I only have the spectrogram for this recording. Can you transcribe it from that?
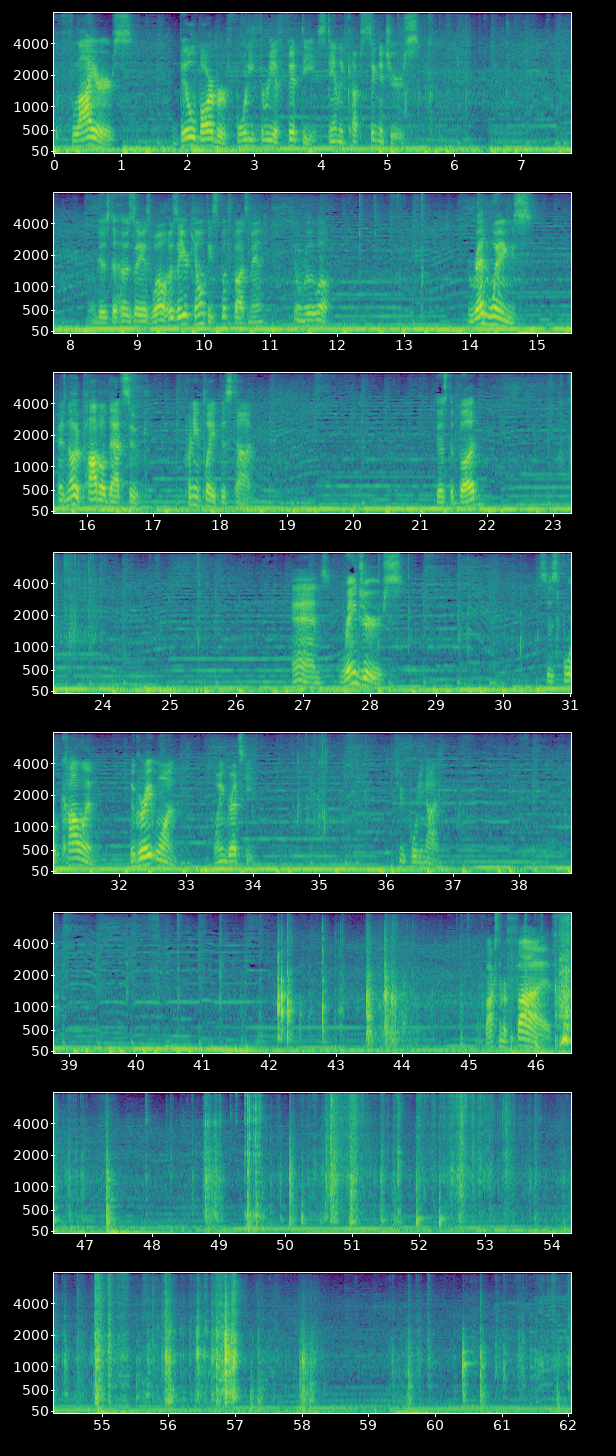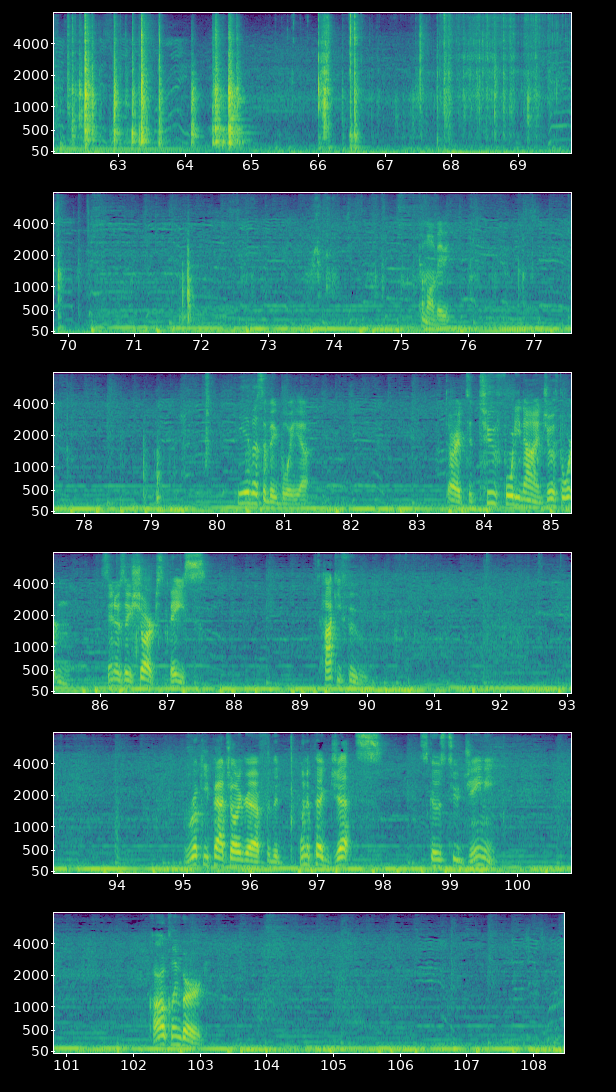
The Flyers. Bill Barber, 43 of 50. Stanley Cup signatures. Goes to Jose as well. Jose, you're killing these split spots, man. Doing really well. Red Wings. There's another Pavel Datsyuk. Printing plate this time. Goes to Bud. And Rangers. This is for Colin, the great one, Wayne Gretzky. 249. Box number five. Come on, baby. Give us a big boy here. All right, to 249, Joe Thornton, San Jose Sharks, base. Hockey Foo. Rookie patch autograph for the Winnipeg Jets. This goes to Jamie. Carl Klingberg.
